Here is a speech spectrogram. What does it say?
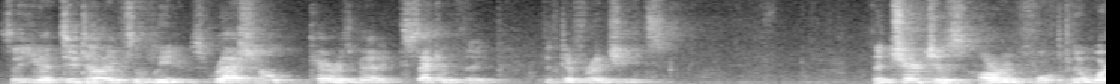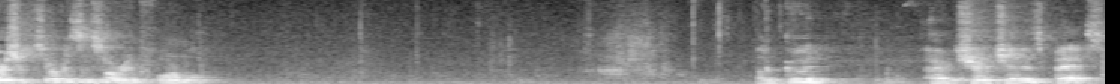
so you got two types of leaders, rational, charismatic. Second thing that differentiates. The churches are, the worship services are informal. A good, our church at its best.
